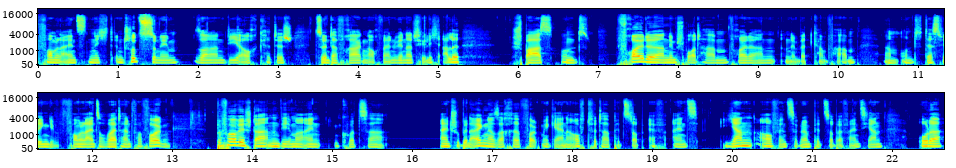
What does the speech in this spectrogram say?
Formel 1 nicht in Schutz zu nehmen, sondern die auch kritisch zu hinterfragen, auch wenn wir natürlich alle Spaß und Freude an dem Sport haben, Freude an, an dem Wettkampf haben ähm, und deswegen die Formel 1 auch weiterhin verfolgen. Bevor wir starten, wie immer ein kurzer Einschub in eigener Sache. Folgt mir gerne auf Twitter pitstop F1 Jan, auf Instagram pitstop F1 Jan oder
